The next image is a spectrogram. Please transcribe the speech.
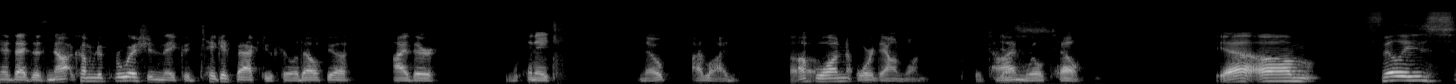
And if that does not come to fruition, they could take it back to Philadelphia either in a. Nope, I lied up Uh-oh. one or down one. The time Yes. will tell. Yeah, um Phillies,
